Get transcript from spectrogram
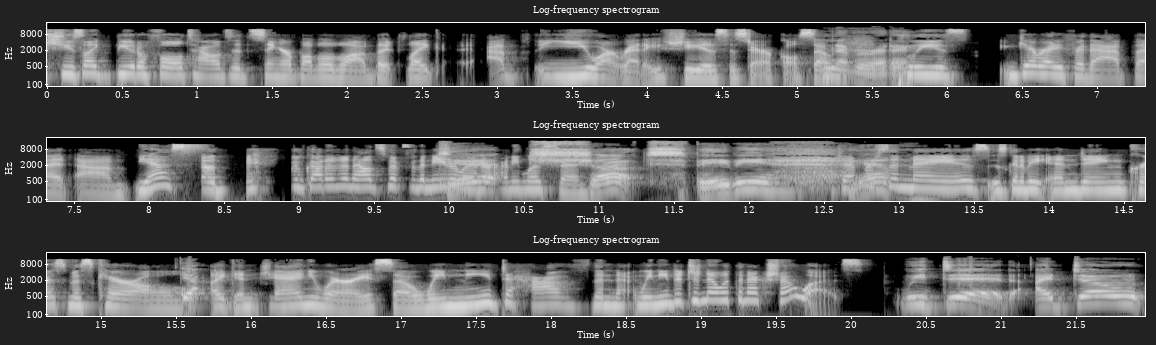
she's like beautiful, talented singer, blah blah blah. But like ab- you aren't ready. She is hysterical. So never ready. please get ready for that. But um, yes, so we've got an announcement for the Nederlander. Get I mean, listen. Shucked, baby. Jefferson Mays is going to be ending Christmas Carol Yeah. like in January, so we need to have the ne- we needed to know what the next show was. We did. I don't.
